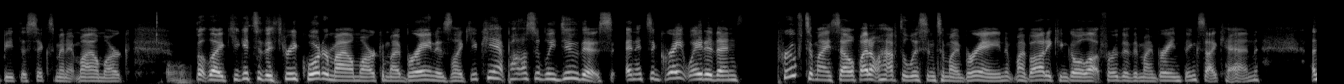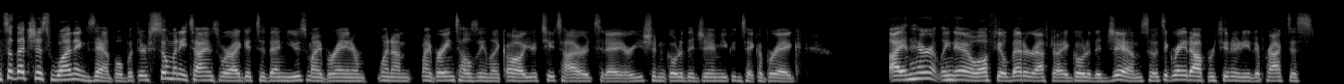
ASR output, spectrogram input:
beat the 6 minute mile mark. Oh. But like you get to the 3 quarter mile mark and my brain is like you can't possibly do this. And it's a great way to then prove to myself I don't have to listen to my brain. My body can go a lot further than my brain thinks I can. And so that's just one example, but there's so many times where I get to then use my brain or when I'm my brain tells me like, "Oh, you're too tired today or you shouldn't go to the gym, you can take a break." I inherently know I'll feel better after I go to the gym. So it's a great opportunity to practice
